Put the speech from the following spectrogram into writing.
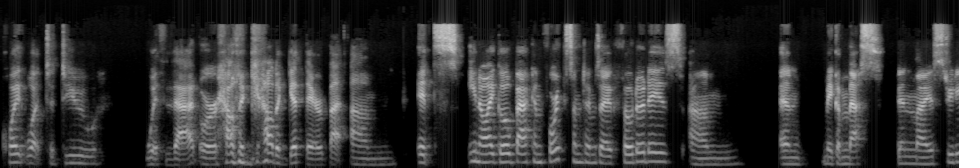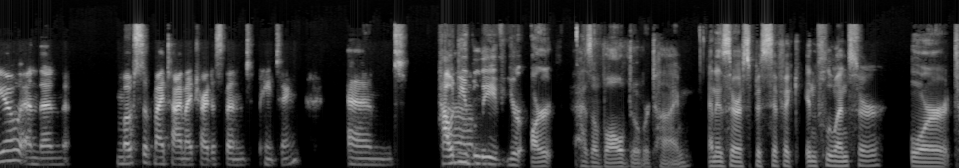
quite what to do with that or how to how to get there. But um, it's you know I go back and forth. Sometimes I have photo days um, and make a mess in my studio, and then most of my time I try to spend painting. And how do you um, believe your art has evolved over time? And is there a specific influencer or t-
